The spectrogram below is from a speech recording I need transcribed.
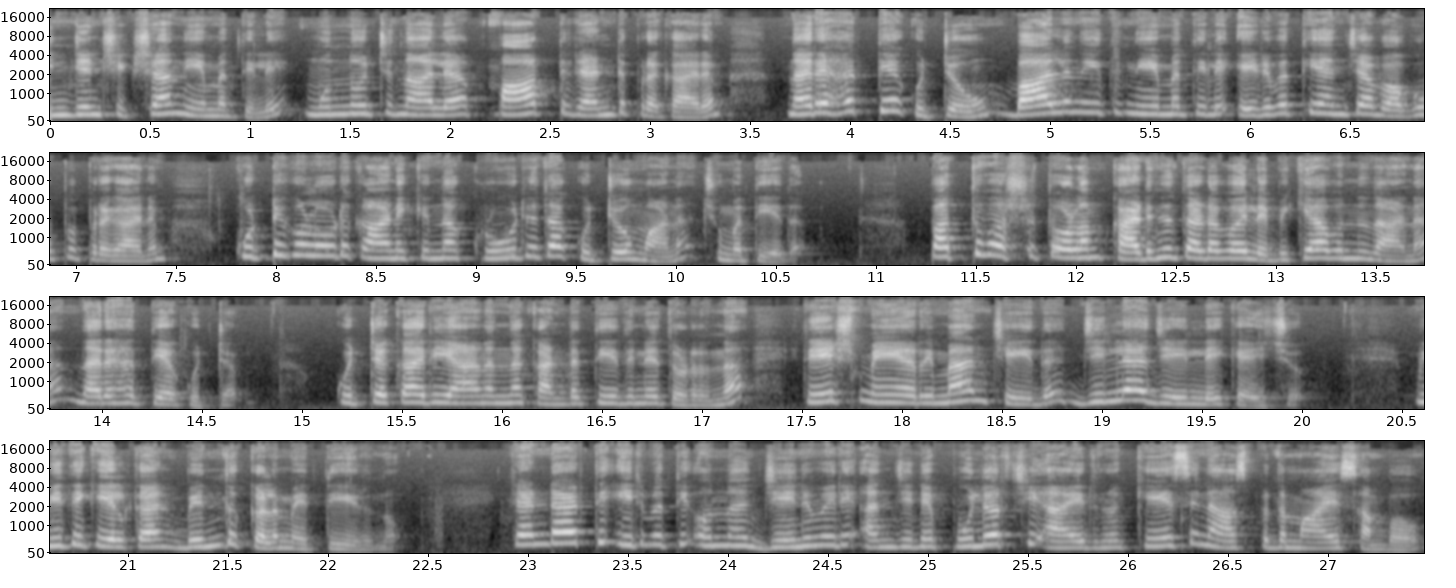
ഇന്ത്യൻ ശിക്ഷാ നിയമത്തിലെ മുന്നൂറ്റിനാല് പാർട്ട് രണ്ട് പ്രകാരം നരഹത്യ കുറ്റവും ബാലനീതി നിയമത്തിലെ എഴുപത്തിയഞ്ചാം വകുപ്പ് പ്രകാരം കുട്ടികളോട് കാണിക്കുന്ന ക്രൂരത കുറ്റവുമാണ് ചുമത്തിയത്. പത്ത് വർഷത്തോളം കഠിന തടവ് ലഭിക്കാവുന്നതാണ് നരഹത്യ കുറ്റം. കുറ്റക്കാരിയാണെന്ന് കണ്ടെത്തിയതിനെ തുടർന്ന് രേഷ്മയെ റിമാൻഡ് ചെയ്ത് ജില്ലാ ജയിലിലേക്ക് അയച്ചു. വിധി കേൾക്കാൻ ബന്ധുക്കളും എത്തിയിരുന്നു. രണ്ടായിരത്തി ഇരുപത്തി ഒന്ന് ജനുവരി അഞ്ചിന് പുലർച്ചെ ആയിരുന്നു കേസിനാസ്പദമായ സംഭവം.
